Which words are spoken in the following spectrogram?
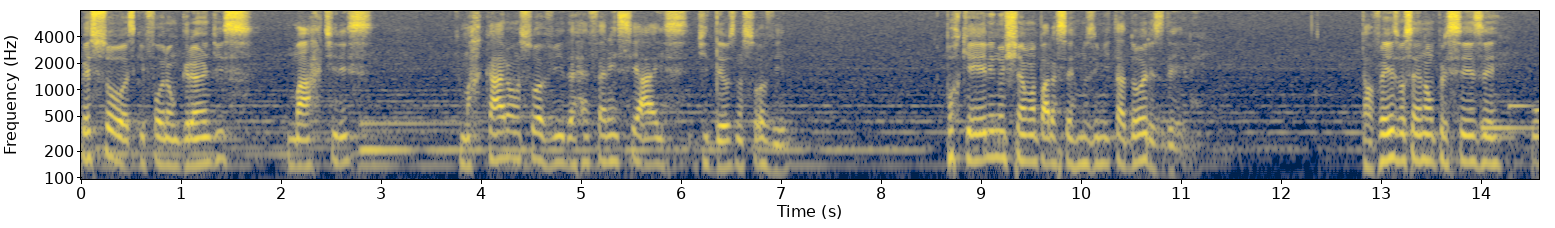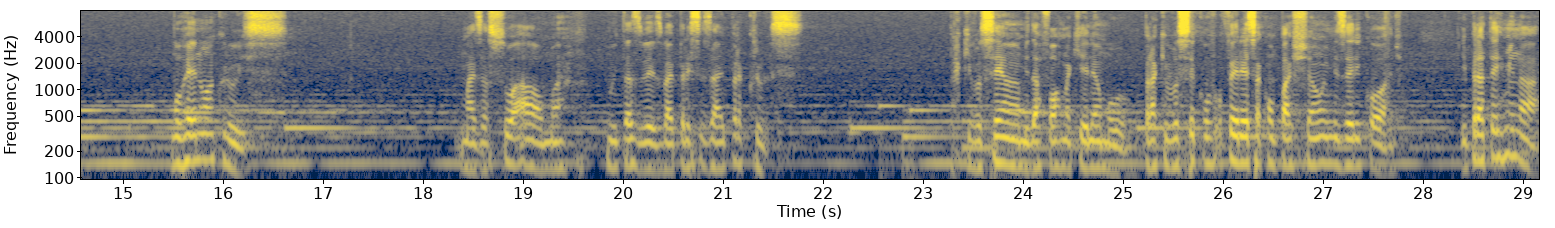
pessoas que foram grandes mártires, que marcaram a sua vida, referenciais de Deus na sua vida. Porque Ele nos chama para sermos imitadores dele. Talvez você não precise morrer numa cruz. Mas a sua alma muitas vezes vai precisar ir para a cruz. Para que você ame da forma que ele amou, para que você ofereça compaixão e misericórdia. E para terminar,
